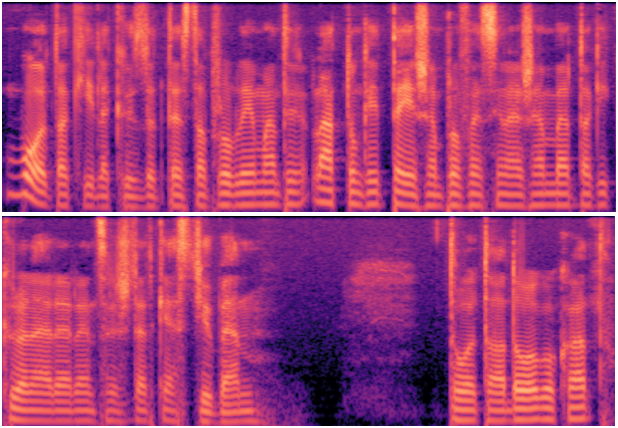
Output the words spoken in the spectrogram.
volt, aki leküzdött ezt a problémát, és láttunk egy teljesen professzionális embert, aki külön erre rendszeresített kesztyűben tolta a dolgokat.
